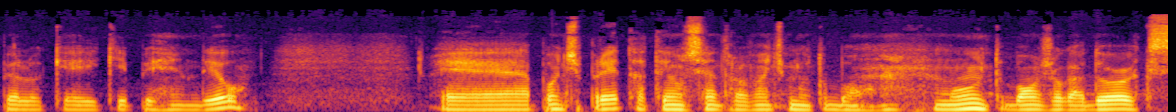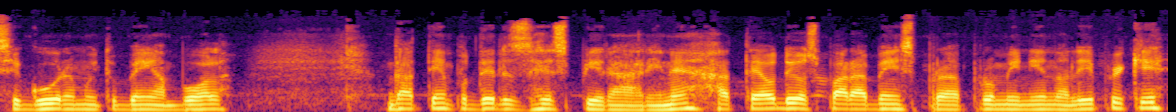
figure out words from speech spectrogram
pelo que a equipe rendeu. É, a Ponte Preta tem um centroavante muito bom, né? Muito bom jogador, que segura muito bem a bola. Dá tempo deles respirarem, né? Até eu dei os parabéns para o menino ali, porque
